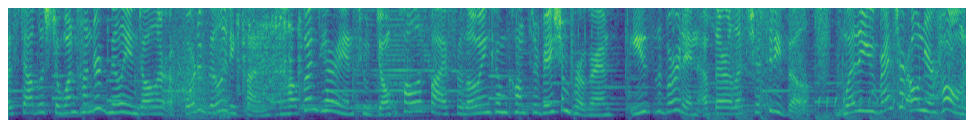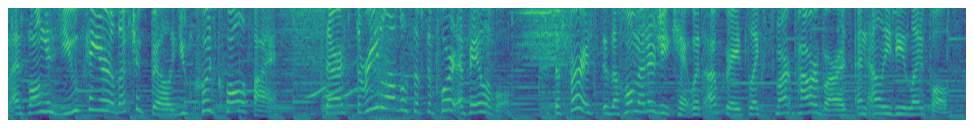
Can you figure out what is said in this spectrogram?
Established a $100 million affordability fund to help Ontarians who don't qualify for low income conservation programs ease the burden of their electricity bill. Whether you rent or own your home, as long as you pay your electric bill, you could qualify. There are three levels of support available. The first is a home energy kit with upgrades like smart power bars and LED light bulbs.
